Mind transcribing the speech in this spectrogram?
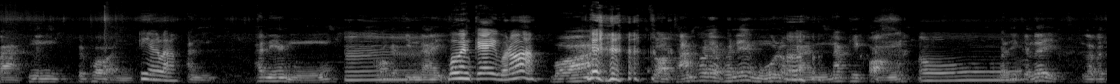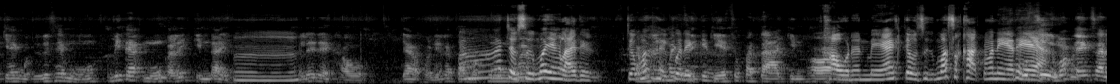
ปากหนึงไปพ่ออันอีหยังล่ะ อันพะแนงหมูอืมเขาก็กินได้บ่แม่นไก่บ่เนาะบอสอบถามเขาแล้วพะแนงหมูหรอกกันน้ำพริกอ่องโอ้บัดนี้ก็เลยเราก็แจ้งบอกคือใช่หมูมีแต่หมูก็เลยกินได้ อืมก็เลยได้เขา เจ้าคนนี้ก็ป้ตำบักหุ่างเจ้าซื้อมาหยังหลายแต่เจ้ามาให้เพื่อได้กินเกศสุปตากินพอเขานั่นแหม่เจ้าซื้อมาสักคักมาแน่กูแท้ซื้อมาแพงสั่น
